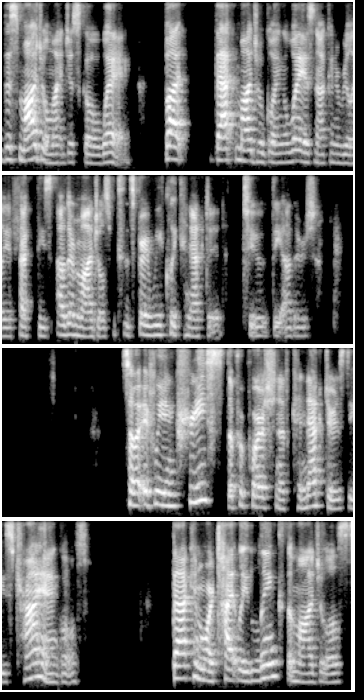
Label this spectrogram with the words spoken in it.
this module might just go away. But that module going away is not going to really affect these other modules because it's very weakly connected to the others. So if we increase the proportion of connectors, these triangles, that can more tightly link the modules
